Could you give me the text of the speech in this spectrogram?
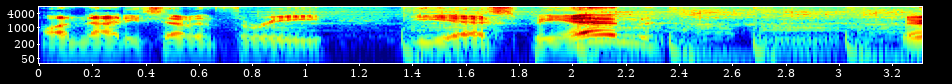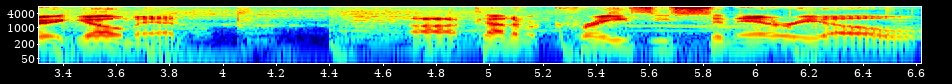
on 97.3 ESPN. There you go, man. Uh, kind of a crazy scenario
